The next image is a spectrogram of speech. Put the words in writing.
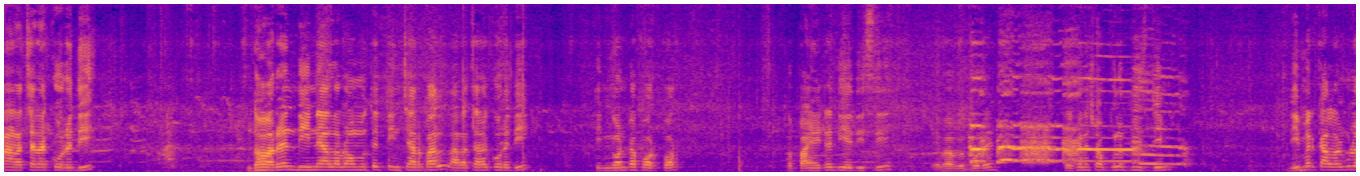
নাড়াচাড়া করে দিই। ধরেন দিনে আল্লাহ রহমতে তিন চারবার নাড়াচাড়া করে দিই, তিন ঘণ্টা পর পর। তো পানিটা দিয়ে দিছি এভাবে করে। এখানে সবগুলো বীজ ডিম। ডিমের কালারগুলো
